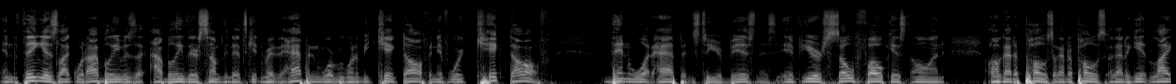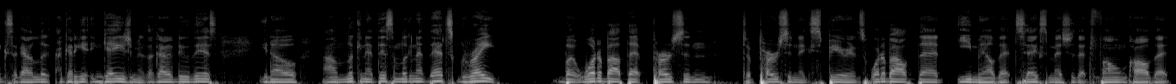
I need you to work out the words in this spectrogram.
And the thing is, like, what I believe is that I believe there's something that's getting ready to happen where we're going to be kicked off. And if we're kicked off, then what happens to your business? If you're so focused on, oh, I got to post, I got to post, I got to get likes, I got to look, I got to get engagements, I got to do this. You know, I'm looking at this, I'm looking at that's great, but what about that person to person experience? What about that email, that text message, that phone call, that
